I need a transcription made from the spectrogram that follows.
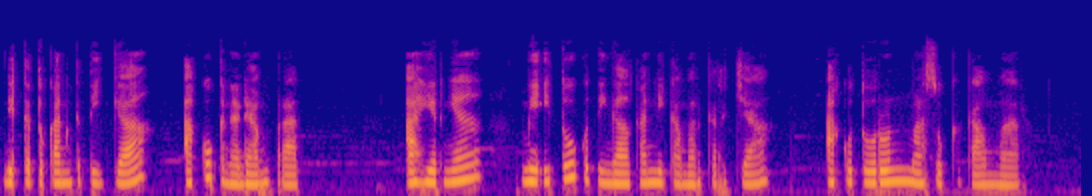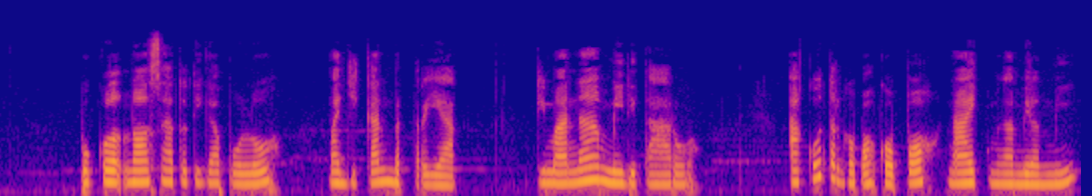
Di ketukan ketiga, aku kena damprat. Akhirnya, mie itu kutinggalkan di kamar kerja. Aku turun masuk ke kamar. Pukul 01.30, majikan berteriak. Di mana mie ditaruh? Aku tergopoh-gopoh naik mengambil mie,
